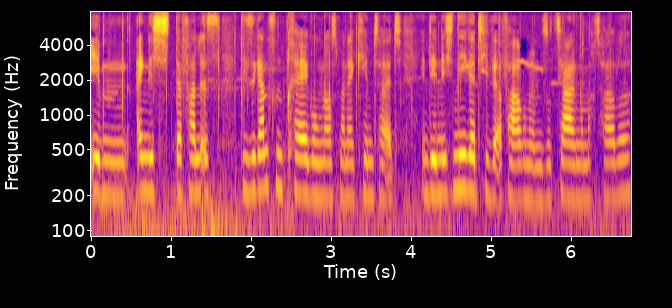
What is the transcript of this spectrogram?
eben eigentlich der Fall ist, diese ganzen Prägungen aus meiner Kindheit, in denen ich negative Erfahrungen im Sozialen gemacht habe,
